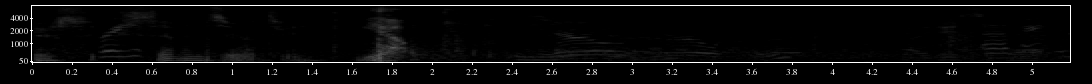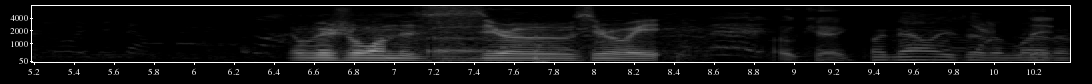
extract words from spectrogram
Zero six seven zero three. Yeah. apparently doors inbound. No visual on the 008. Okay. But now he's at eleven.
